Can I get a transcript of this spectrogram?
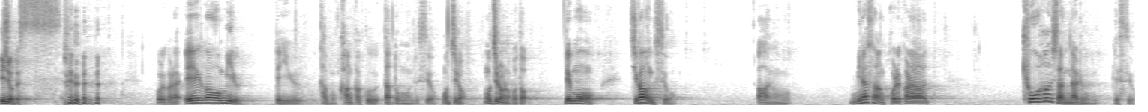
以上です。これから映画を見るっていう多分感覚だと思うんですよ。もちろん。もちろんのこと。でも違うんですよ。あの皆さんこれから共犯者になるんですよ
